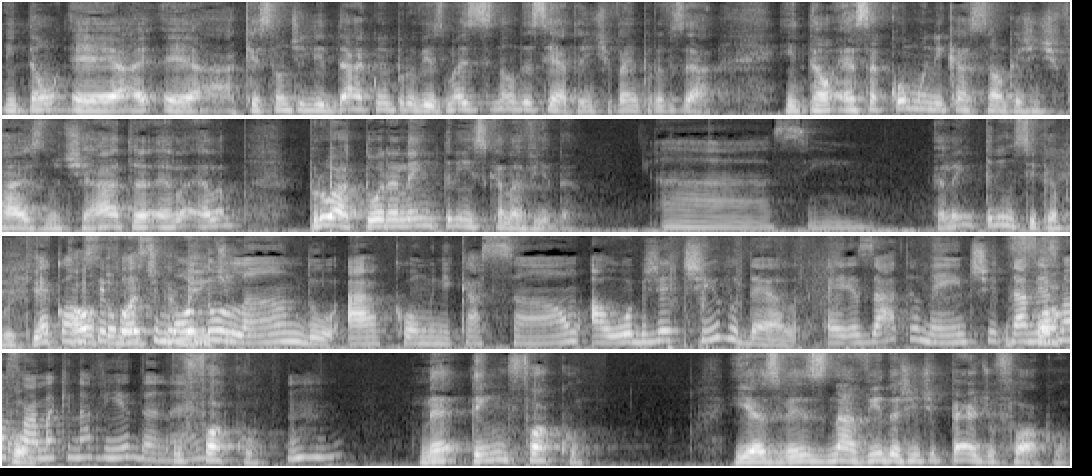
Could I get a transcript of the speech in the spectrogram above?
Então, é, é a questão de lidar com o improviso. Mas se não der certo, a gente vai improvisar. Então, essa comunicação que a gente faz no teatro, ela, ela para o ator, ela é intrínseca na vida. Ah, sim. Ela é intrínseca, porque É como se fosse automaticamente... modulando a comunicação ao objetivo dela. É exatamente da O mesma foco. forma que na vida, né? O foco. Né? Tem um foco. E às vezes na vida a gente perde o foco.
